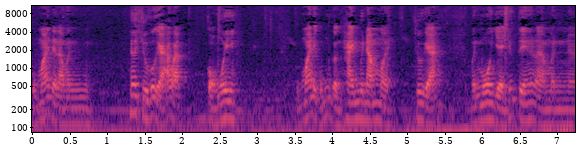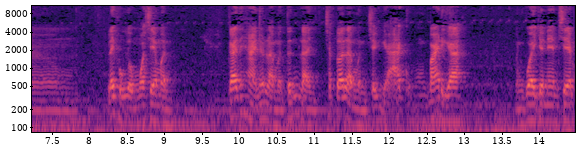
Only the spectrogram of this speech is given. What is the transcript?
cục máy này là mình, nó chưa có gã bạn còn nguyên. Cục máy này cũng gần 20 năm rồi chưa gã. Mình mua về trước tiên là mình uh, lấy phụ tùng qua xe mình. Cái thứ hai nữa là mình tính là sắp tới là mình sẽ gã cục máy đi ra. Mình quay cho anh em xem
